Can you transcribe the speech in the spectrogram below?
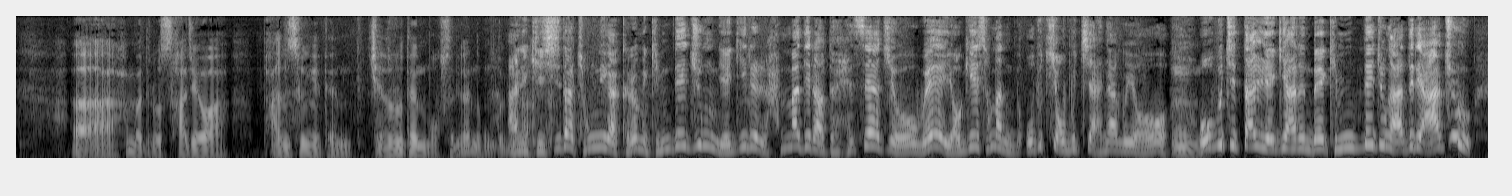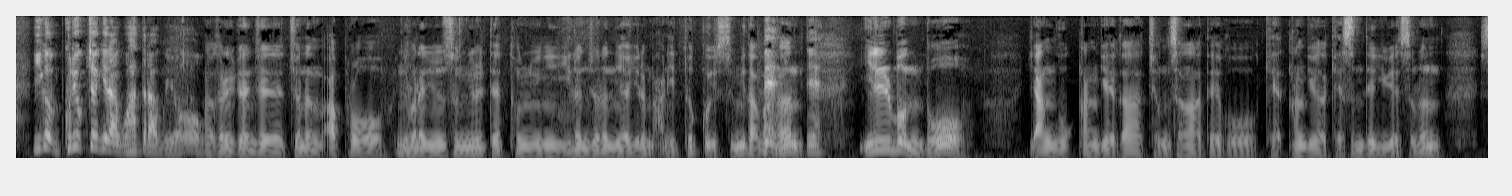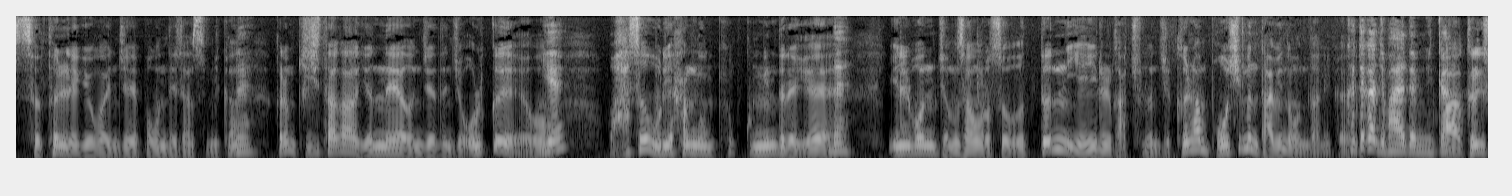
아, 한마디로 사죄와 반성에 대한 제대로 된 목소리가 나온 겁니다. 아니 기시다 총리가 그러면 김대중 얘기를 한마디라도 했어야죠. 왜 여기에서만 오부치 오부치 하냐고요. 음. 오부치 딸 얘기하는데 김대중 아들이 아주 이거 굴욕적이라고 하더라고요. 아 그러니까 이제 저는 앞으로 이번에 음. 윤석열 대통령이 이런저런 이야기를 많이 듣고 있습니다만은 네. 네. 일본도 양국 관계가 정상화되고 관계가 개선되기 위해서는 서털 외교가 이제 복원되지 않습니까? 네. 그럼 기시다가 연내에 언제든지 올 거예요. 예? 와서 우리 한국 국민들에게 네. 일본 정상으로서 어떤 예의를 갖추는지 그걸 한번 보시면 답이 나온다니까요. 그때까지 봐야 됩니까? 아, 그,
